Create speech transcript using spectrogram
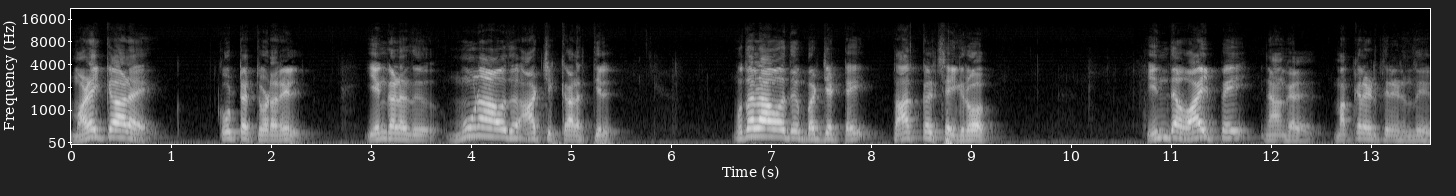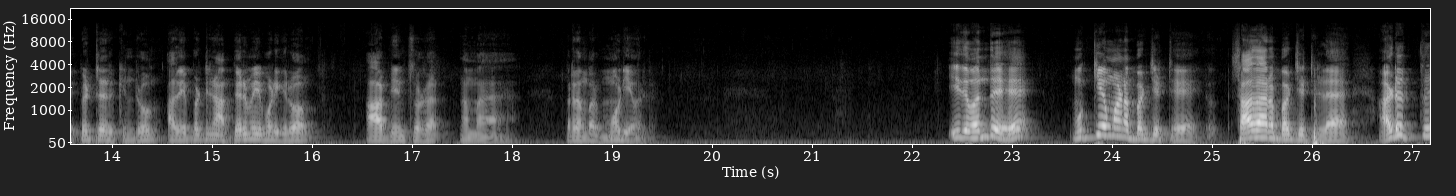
மழைக்கால கூட்டத்தொடரில் எங்களது மூணாவது ஆட்சி காலத்தில் முதலாவது பட்ஜெட்டை தாக்கல் செய்கிறோம். இந்த வாய்ப்பை நாங்கள் மக்களிடத்திலிருந்து பெற்றிருக்கின்றோம். அதை பற்றி நான் பெருமைப்படுகிறோம் அப்படின்னு சொல்கிறார் நம்ம பிரதமர் மோடி அவர்கள். இது வந்து முக்கியமான பட்ஜெட்டு சாதாரண பட்ஜெட் இல்லை. அடுத்து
